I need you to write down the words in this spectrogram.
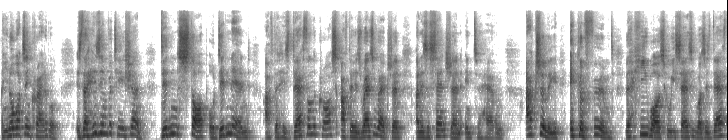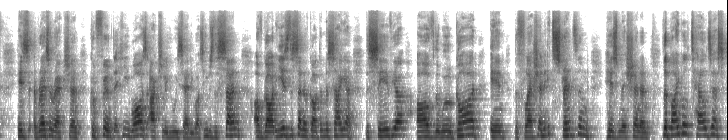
And you know what's incredible is that his invitation didn't stop or didn't end after his death on the cross, after his resurrection and his ascension into heaven. Actually, it confirmed that he was who he says he was. His death, his resurrection confirmed that he was actually who he said he was. He was the Son of God. He is the Son of God, the Messiah, the Savior of the world, God in the flesh. And it strengthened his mission. And the Bible tells us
